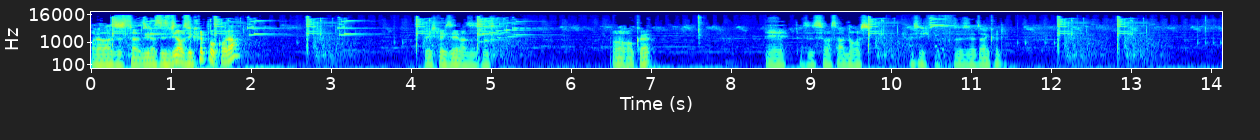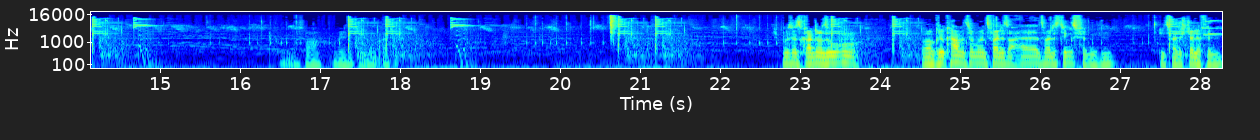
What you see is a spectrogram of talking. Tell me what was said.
Oder was ist das? Sieht das wieder aus wie Krippuk, oder? Will ich gar nicht sehen, was es ist. Oh, okay. Nee, das ist was anderes. Ich weiß nicht, was das jetzt sein könnte. Muss jetzt gerade nur suchen. Aber Glück haben, jetzt wenn wir ein zweites, äh, zweites Dings finden. Die zweite Stelle finden.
